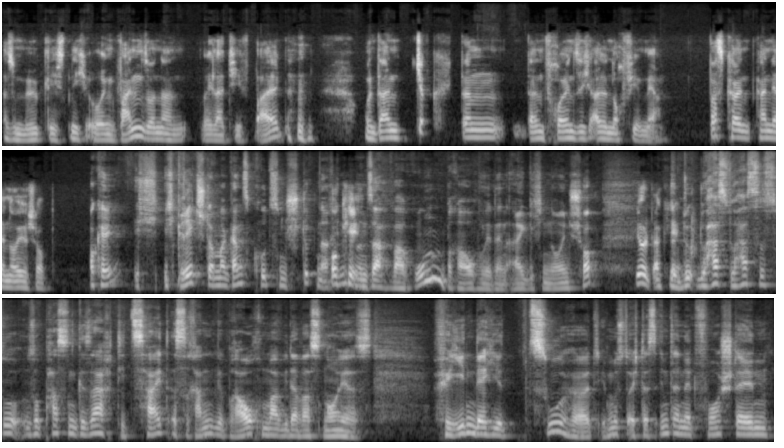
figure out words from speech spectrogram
Also möglichst nicht irgendwann, sondern relativ bald. Und dann, tschuk, dann, dann freuen sich alle noch viel mehr. Was kann, kann der neue Shop? Okay, ich, ich grätsch da mal ganz kurz ein Stück nach okay. hinten und sag, warum brauchen wir denn eigentlich einen neuen Shop? Gut, okay. Du, du, hast, du hast es so, so passend gesagt, die Zeit ist ran, wir brauchen mal wieder was Neues für jeden, der hier zuhört, ihr müsst euch das Internet vorstellen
